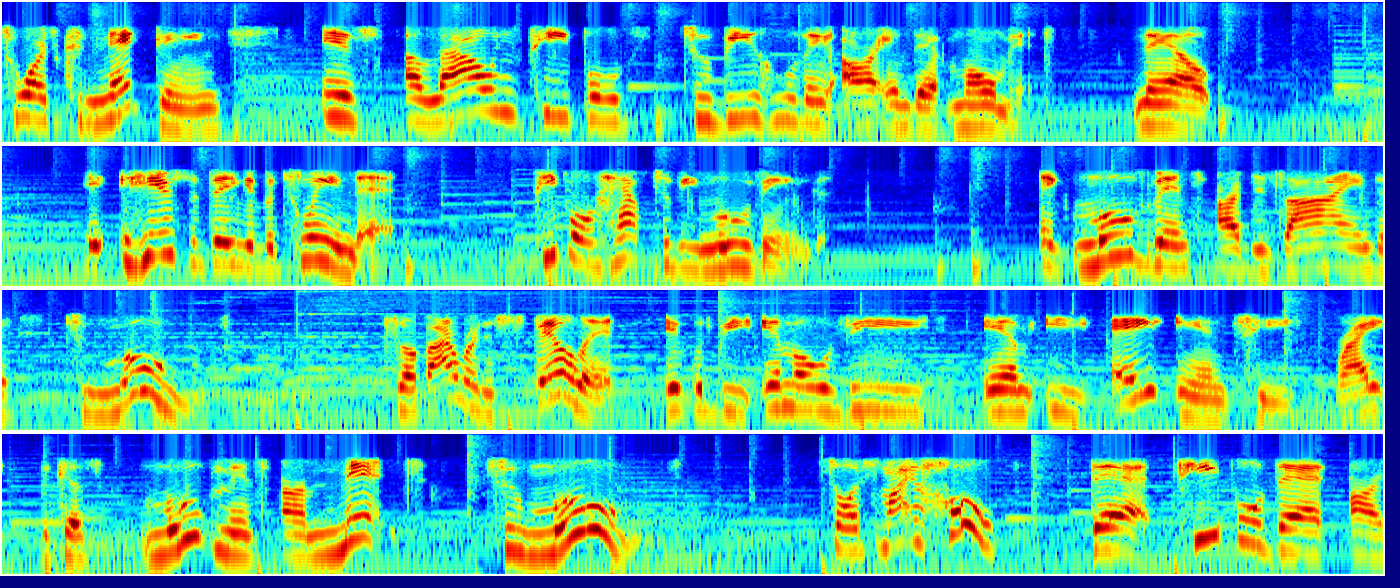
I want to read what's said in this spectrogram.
towards connecting, is allowing people to be who they are in that moment. Now, it, here's the thing in between that people have to be moving. Like, movements are designed to move. So if I were to spell it, it would be M O V M E A N T, right? Because movements are meant to move. So it's my hope that people that are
